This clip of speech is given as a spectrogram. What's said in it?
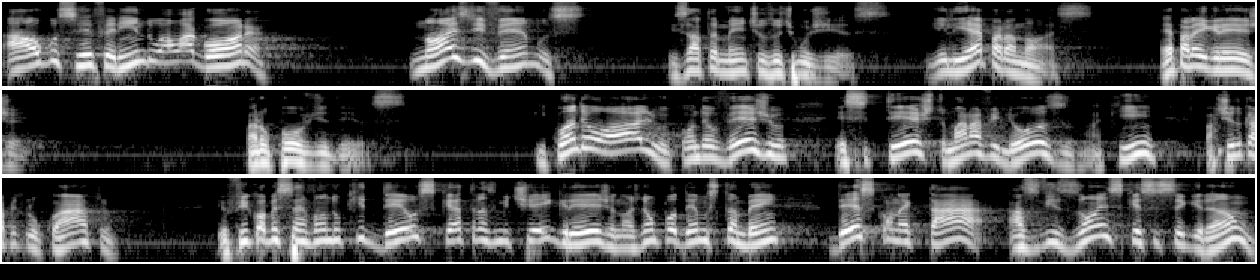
algo se referindo ao agora. Nós vivemos exatamente os últimos dias. E ele é para nós. é para a igreja, para o povo de Deus. E quando eu olho, quando eu vejo esse texto maravilhoso aqui, a partir do capítulo 4, eu fico observando o que Deus quer transmitir à igreja. Nós não podemos também desconectar as visões que se seguirão,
